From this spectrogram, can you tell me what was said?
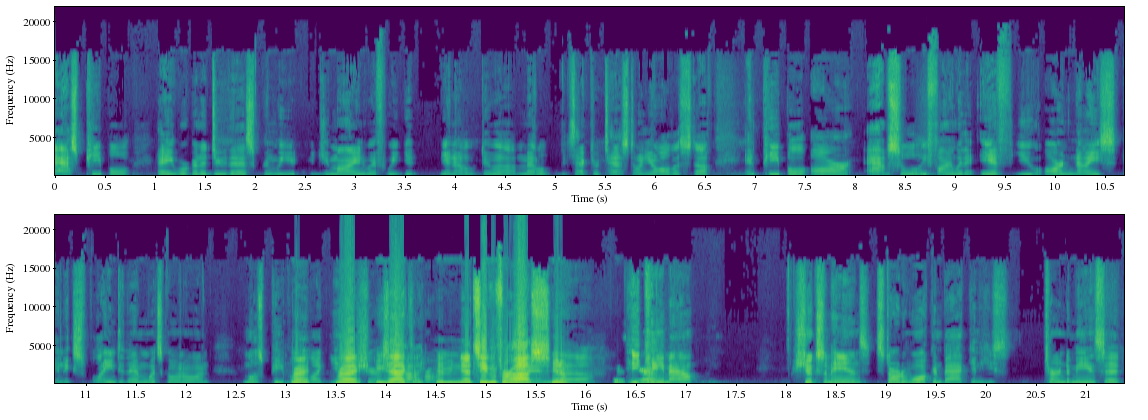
ask people, "Hey, we're going to do this. Can we? Do you mind if we get you know do a metal detector test on you? All this stuff." And people are absolutely fine with it if you are nice and explain to them what's going on. Most people Right. are like, "Yeah, right. sure, exactly. I mean, that's even for us. And, you know. uh, he Yeah. came out, shook some hands, started walking back, and he turned to me and said.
